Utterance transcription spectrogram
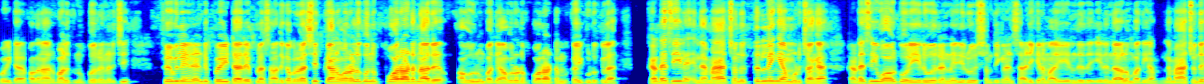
போயிட்டார். பதினாறு பாலுக்கு முப்பது ரன் அடிச்சு ஃபெவிலியன் ரெண்டு போயிட்டாரு. ப்ளஸ் அதுக்கப்புறம் ரஷித் கான் ஓரளவுக்கு வந்து போராடினாரு. அவரும் பார்த்தீங்கன்னா அவரோட போராட்டம் கை கொடுக்கல. கடைசியில் இந்த மேட்ச் வந்து த்ரில்லிங்காக முடித்தாங்க கடைசி ஓவருக்கு ஒரு இருபது ரன் இருபது சம்திங் ரன்ஸ் அடிக்கிற மாதிரி இருந்தது. இருந்தாலும் பார்த்தீங்கன்னா இந்த மேட்ச் வந்து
